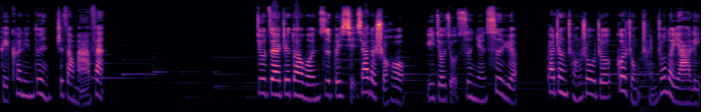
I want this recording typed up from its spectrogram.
给克林顿制造麻烦。就在这段文字被写下的时候，一九九四年四月。他正承受着各种沉重的压力。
